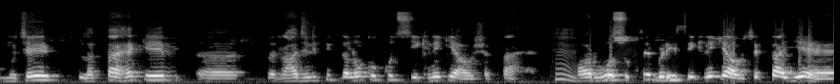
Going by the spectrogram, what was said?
मुझे लगता है कि राजनीतिक दलों को कुछ सीखने की आवश्यकता है। हम्म। और वो सबसे बड़ी सीखने की आवश्यकता ये है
